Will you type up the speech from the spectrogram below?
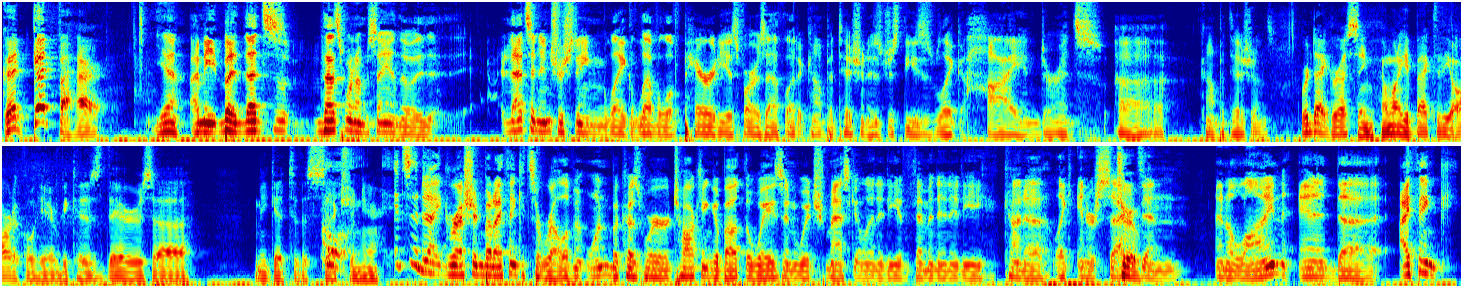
Good, good for her. Yeah, I mean, but that's that's what I'm saying though. That's an interesting like level of parity as far as athletic competition is just these like high endurance uh, competitions. We're digressing. I want to get back to the article here because there's. Uh, let me get to the section here. It's a digression, but I think it's a relevant one because we're talking about the ways in which masculinity and femininity kind of like intersect True. and and align. And uh, I think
